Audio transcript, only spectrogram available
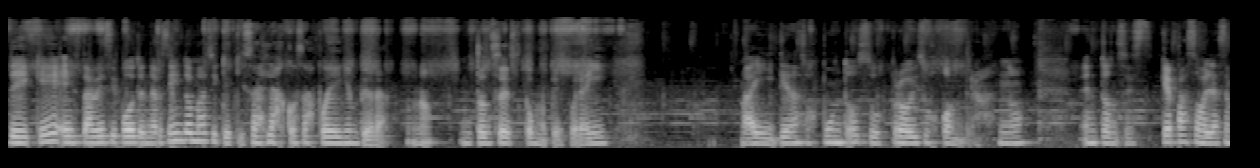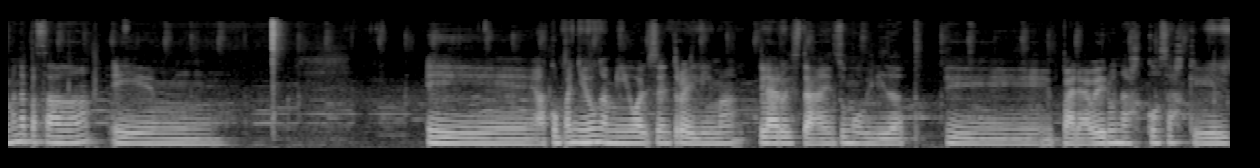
de que esta vez sí puedo tener síntomas y que quizás las cosas pueden empeorar, ¿no? Entonces, como que por ahí, ahí tiene sus puntos, sus pros y sus contras, ¿no? Entonces, ¿qué pasó? La semana pasada em, eh, acompañé a un amigo al centro de Lima, claro está, en su movilidad, eh, para ver unas cosas que él,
